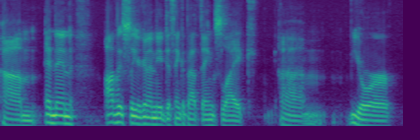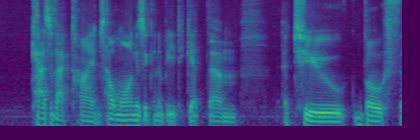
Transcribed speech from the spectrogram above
Um, and then obviously you're going to need to think about things like um, your CASEVAC times. How long is it going to be to get them to both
